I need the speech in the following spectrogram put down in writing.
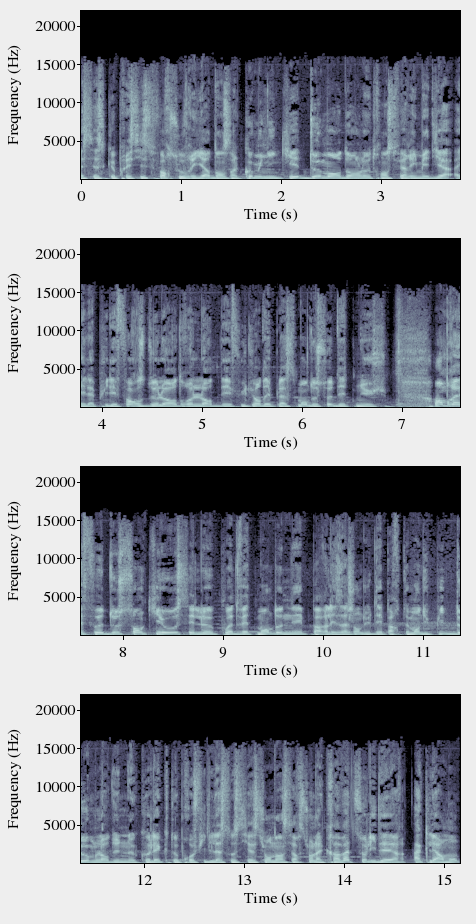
C'est ce que précise Force ouvrière dans un communiqué demandant le transfert immédiat et l'appui des forces de l'ordre lors des futurs déplacements de ce détenu. En bref, 200 kilos, c'est le poids de vêtements donné par les agents du département du Puy-de-Dôme lors d'une collecte au profit de l'association d'insertion La Cravate Solidaire à Clermont.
